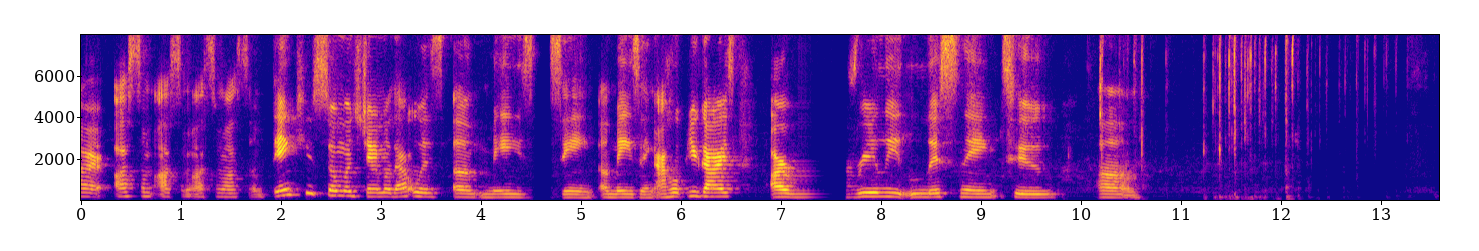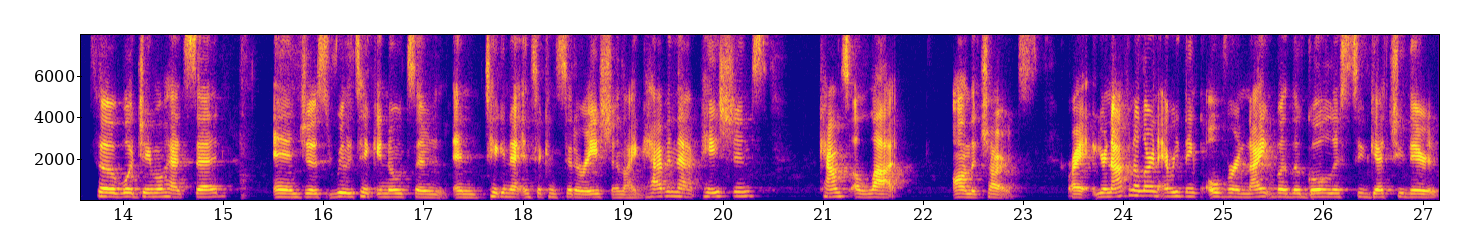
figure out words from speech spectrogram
All right, awesome, awesome, awesome, awesome. Thank you so much, JMO. That was amazing, amazing. I hope you guys are really listening to um, to what JMO had said and just really taking notes and, and taking that into consideration. Like having that patience counts a lot on the charts, right? You're not going to learn everything overnight, but the goal is to get you there,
